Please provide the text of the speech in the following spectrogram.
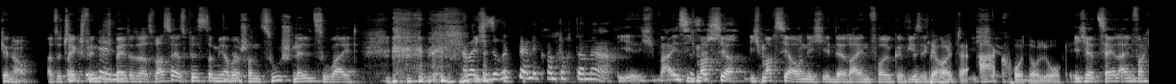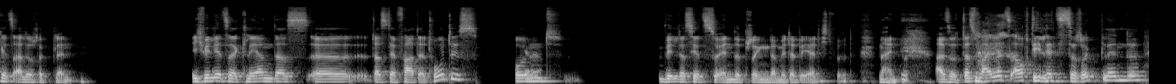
Genau. Also Jack findet später das Wasser, jetzt bist du mir ja. aber schon zu schnell zu weit. Aber ich, diese Rückblende kommt doch danach. Ich weiß, ich mach's ja, ich mach's ja auch nicht in der Reihenfolge, wie sie ja kommt. heute achronologisch. Ich, ich erzähle einfach jetzt alle Rückblenden. Ich will jetzt erklären, dass, äh, dass der Vater tot ist und ja. will das jetzt zu Ende bringen, damit er beerdigt wird. Nein. Also das war jetzt auch die letzte Rückblende.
